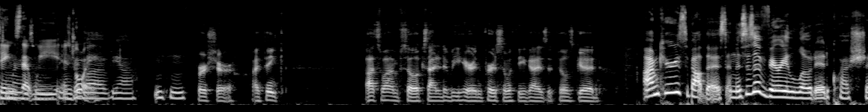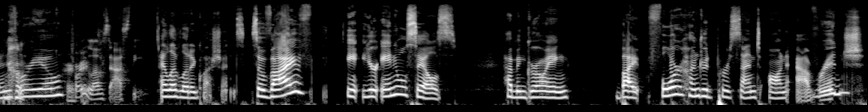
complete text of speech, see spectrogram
things that we things enjoy. love. Yeah. Mm-hmm. for sure i think that's why i'm so excited to be here in person with you guys it feels good I'm curious about this, and this is a very loaded question for you. Tori loves to ask these. I love loaded questions. So, Vive, i- your annual sales have been growing by 400% on average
